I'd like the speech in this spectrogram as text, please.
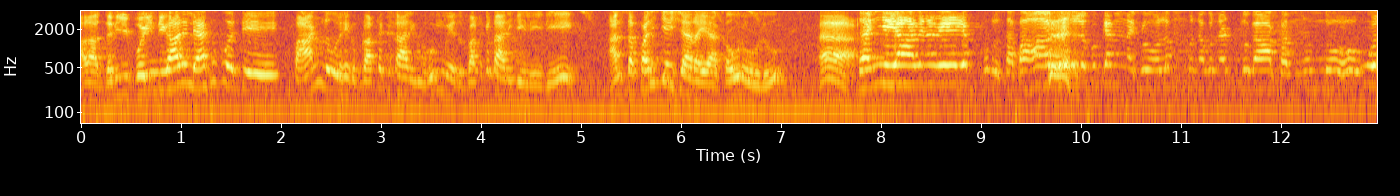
అలా జరిగిపోయింది కానీ లేకపోతే పాండవులు ఇక బ్రతకటానికి భూమి మీద బ్రతకటానికి లేదే అంత పని చేశారయ్యా కౌరవులు. ఆ, సంజయ వినవే ఎప్పుడు సభాలకు కన్న శూలమునగునట్లుగా కన్నుందో. ఓ.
